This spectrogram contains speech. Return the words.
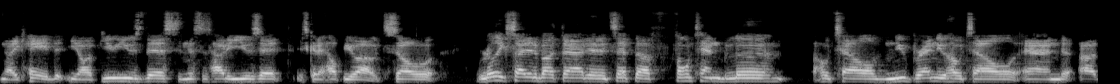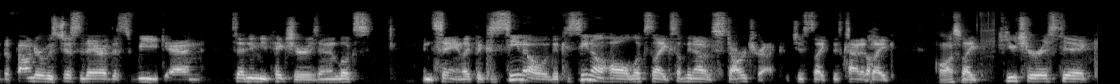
like, hey, th- you know, if you use this and this is how to use it, it's going to help you out. So really excited about that. And it's at the Fontainebleau hotel, new, brand new hotel. And uh, the founder was just there this week and sending me pictures and it looks insane. Like the casino, the casino hall looks like something out of Star Trek. Just like this kind of oh, like, awesome. like futuristic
